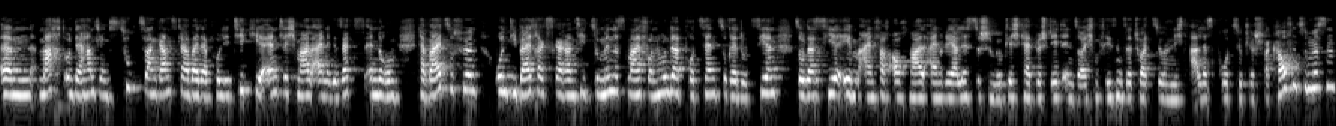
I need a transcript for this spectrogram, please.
ähm, Macht und der Handlungszugzwang ganz klar bei der Politik, hier endlich mal eine Gesetzesänderung herbeizuführen und die Beitragsgarantie zumindest mal von 100 Prozent zu reduzieren, so dass hier eben einfach auch mal eine realistische Möglichkeit besteht, in solchen Krisensituationen nicht alles prozyklisch verkaufen zu müssen.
